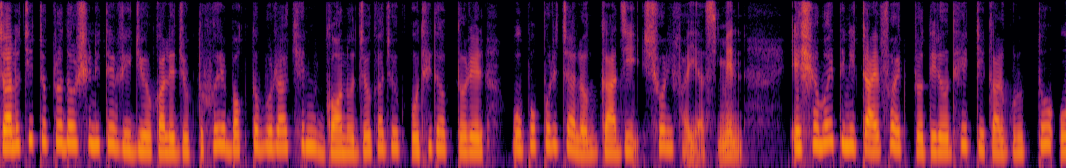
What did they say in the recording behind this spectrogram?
চলচ্চিত্র প্রদর্শনীতে ভিডিও কলে যুক্ত হয়ে বক্তব্য রাখেন গণযোগাযোগ অধিদপ্তরের উপপরিচালক গাজী শরীফা ইয়াসমিন। এ সময় তিনি টাইফয়েড প্রতিরোধে টিকার গুরুত্ব ও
